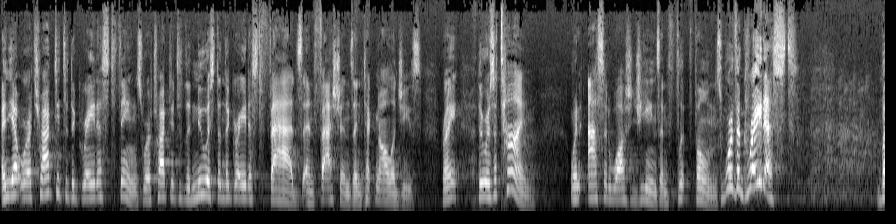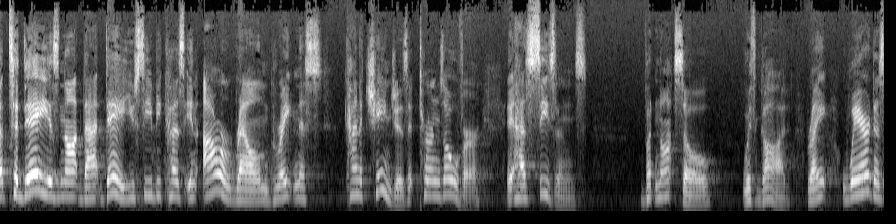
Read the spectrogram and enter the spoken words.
And yet we're attracted to the greatest things. We're attracted to the newest and the greatest fads and fashions and technologies, right? There was a time when acid wash jeans and flip phones were the greatest. but today is not that day, you see, because in our realm, greatness kind of changes, it turns over, it has seasons. But not so with God right? Where does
